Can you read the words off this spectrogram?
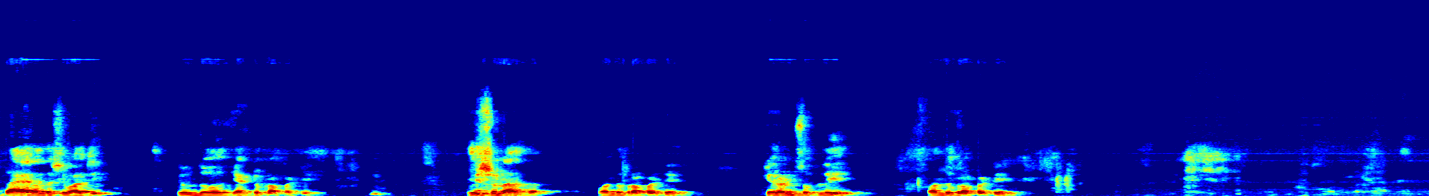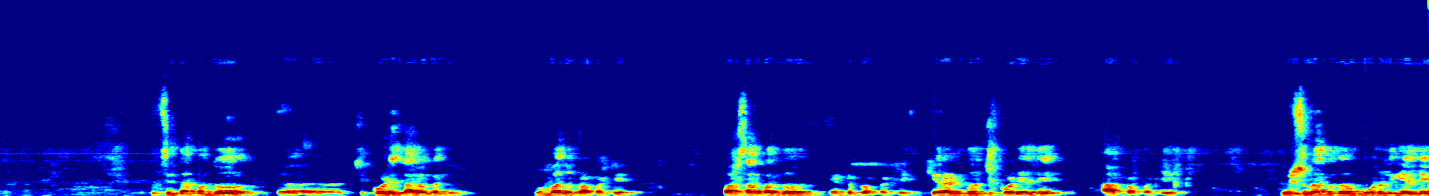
ದಯಾನಂದ ಶಿವಾಜಿ ಇವೊಂದು ಎಂಟು ಪ್ರಾಪರ್ಟಿ ವಿಶ್ವನಾಥ್, ಒಂದು ಪ್ರಾಪರ್ಟಿ ಕಿರಣ್ ಸುಪ್ಲಿ, ಒಂದು ಪ್ರಾಪರ್ಟಿ ಸಿದ್ದಪ್ಪಂದು ಚಿಕ್ಕೋಡಿ ತಾಲೂಕಲ್ಲಿ ಒಂಬತ್ತು ಪ್ರಾಪರ್ಟಿ ಪರ್ಸಪ್ಪಂದು ಎಂಟು ಪ್ರಾಪರ್ಟಿ ಕಿರಣ್ದು ಚಿಕ್ಕೋಡಿಯಲ್ಲಿ ಆರು ಪ್ರಾಪರ್ಟಿ ವಿಶ್ವನಾಥದ್ದು ಮೂಡಲಗಿಯಲ್ಲಿ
